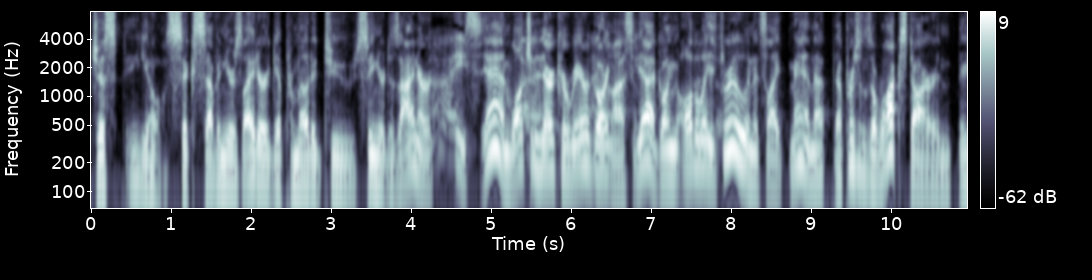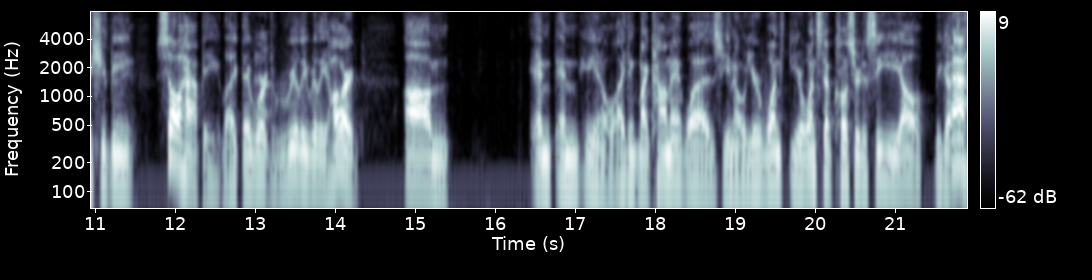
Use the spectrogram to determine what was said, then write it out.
just you know six seven years later, get promoted to senior designer. Nice. Yeah, and watching their career going, awesome. yeah, going all the way through, and it's like, man, that that person's a rock star, and they should be so happy. Like they worked really, really hard. Um, and and you know, I think my comment was, you know, you're one you're one step closer to CEO because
